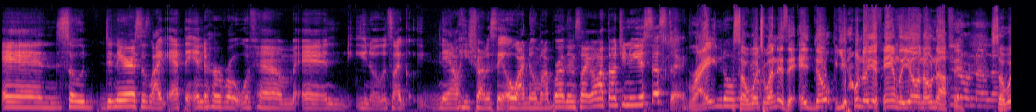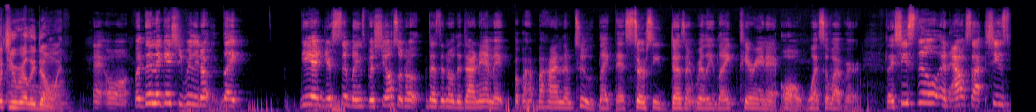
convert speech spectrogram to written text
And so Daenerys is like at the end of her rope with him, and you know it's like now he's trying to say, "Oh, I know my brother." And it's like, "Oh, I thought you knew your sister." Right? You don't. so which nothing. one is it? it? Nope, you don't know your family, you don't know nothing. You don't know so what you really doing? At all. But then again, she really don't like. Yeah, your siblings, but she also doesn't know the dynamic behind them too. Like that, Cersei doesn't really like Tyrion at all whatsoever. Like she's still an outside. She's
